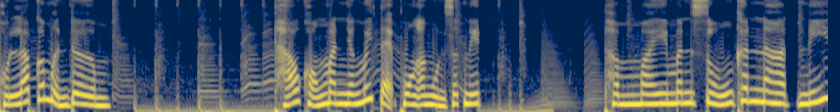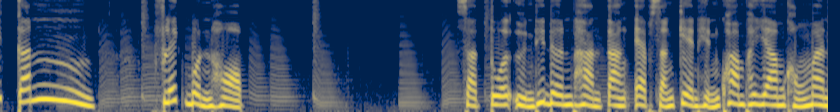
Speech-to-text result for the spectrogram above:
ผลลัพธ์ก็เหมือนเดิม เท้าของมันยังไม่แตะพวงองุ่นสักนิดทำไมมันสูงขนาดนี้กัน เฟล็กบ่นหอบ สัตว์ตัวอื่นที่เดินผ่านต่างแอบสังเกตเห็นความพยายามของมัน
